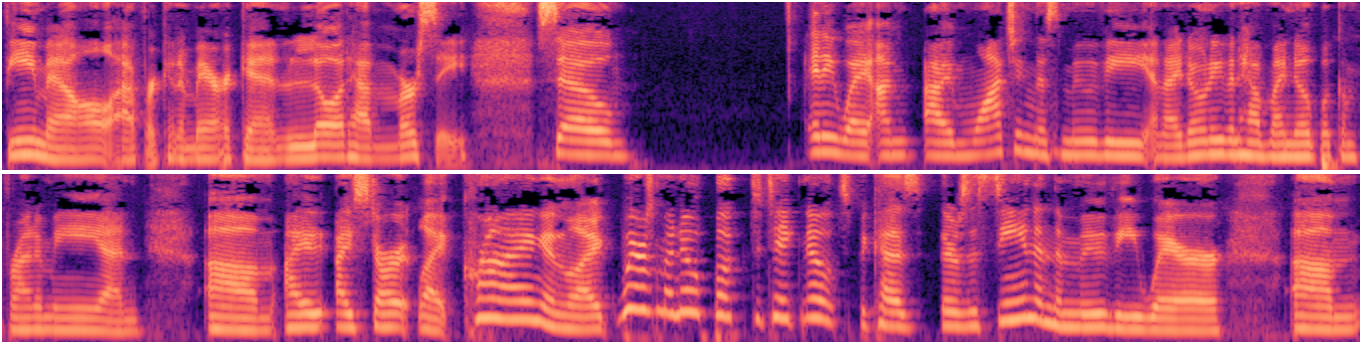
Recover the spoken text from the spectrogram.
female African American. Lord have mercy. So anyway, I'm I'm watching this movie and I don't even have my notebook in front of me, and um, I I start like crying and like, where's my notebook to take notes? Because there's a scene in the movie where um,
